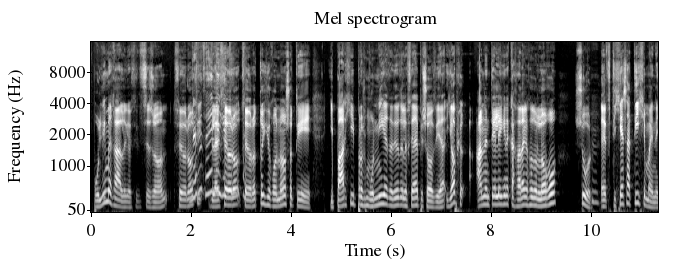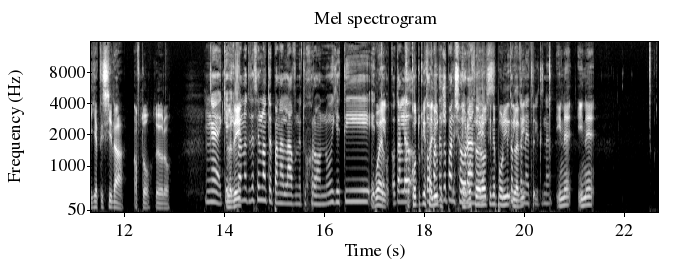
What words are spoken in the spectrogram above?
πολύ μεγάλο για αυτή τη σεζόν, θεωρώ Ναι, ότι, βέβαια, δηλαδή, γιατί- θεωρώ, θεωρώ το γεγονός ότι υπάρχει η προσμονή για τα δύο τελευταία επεισόδια, για όποιο, αν εν τέλει έγινε καθαρά για αυτόν τον λόγο, sure. Ευτυχές ατύχημα είναι για τη σειρά αυτό, θεωρώ. Ναι, και Δηλαδή- είπαν ότι δεν θέλουν να το επαναλάβουν του χρόνου, γιατί ε, Well, το- όταν λέω κακό του το κεφαλιού είπαν, τους. δεν το πάνε Εγώ showrunners, θεωρώ ότι είναι πολύ- το είπε δηλαδή, το Netflix, ναι. είναι, είναι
